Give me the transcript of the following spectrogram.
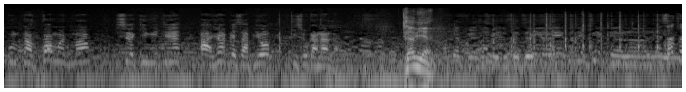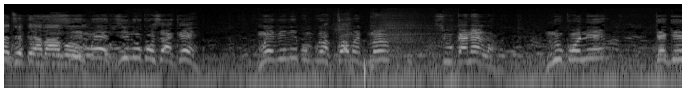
pou m pran komodman sekirite ajan besap yo ki sou kanal la. Trè bien. Sakre direkte ava avon. Mwen di nou konsakre. Mwen vini pou m pran komodman sou kanal la. Nou konen teke...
